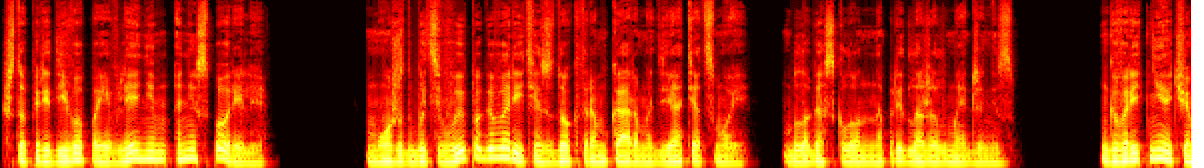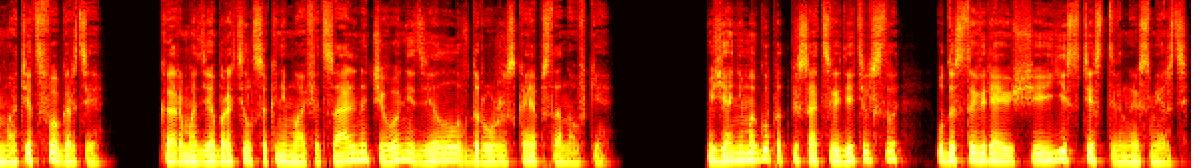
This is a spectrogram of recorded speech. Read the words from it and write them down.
что перед его появлением они спорили. «Может быть, вы поговорите с доктором Кармоди, отец мой?» — благосклонно предложил Мэджинис. «Говорить не о чем, отец Фогарти». Кармади обратился к нему официально, чего не делал в дружеской обстановке. «Я не могу подписать свидетельство, удостоверяющее естественную смерть.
